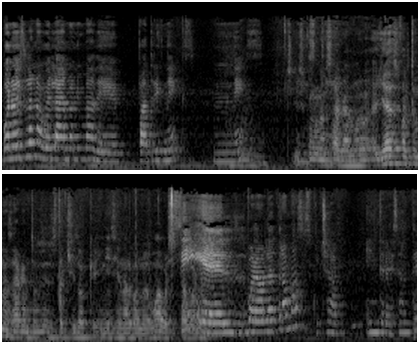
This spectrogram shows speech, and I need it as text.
Bueno, es la novela anónima de Patrick Ness. Ness. Ujú. Sí, es como una Este- saga nueva. Ya hace falta una saga, entonces está chido que inicien algo nuevo, a ver si está Sí, bueno. el, bueno, la trama se escucha interesante,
